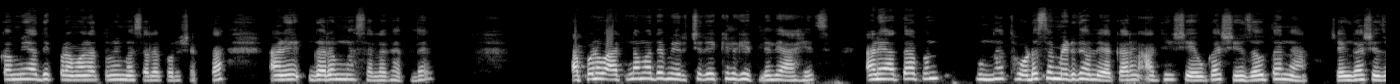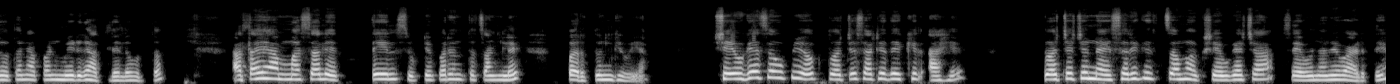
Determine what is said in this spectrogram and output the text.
कमी अधिक प्रमाणात तुम्ही मसाला करू शकता. आणि गरम मसाला घातलाय. आपण वाटणामध्ये मिरची देखील घेतलेली आहेच. आणि आता आपण पुन्हा थोडंसं मीठ घालूया. कारण आधी शेवगा शिजवताना शेंगा शिजवताना आपण मीठ घातलेलं होतं. आता हे मसाले तेल सुटेपर्यंत चांगले परतून घेऊया. शेवग्याचा उपयोग त्वचेसाठी देखील आहे. त्वचेची नैसर्गिक चमक शेवग्याच्या सेवनाने वाढते.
